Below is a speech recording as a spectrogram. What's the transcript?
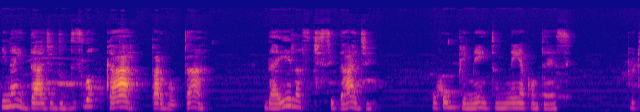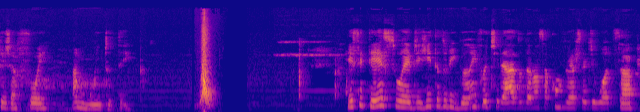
E na idade do deslocar para voltar, da elasticidade, o rompimento nem acontece, porque já foi há muito tempo. Esse texto é de Rita Durigan e foi tirado da nossa conversa de WhatsApp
